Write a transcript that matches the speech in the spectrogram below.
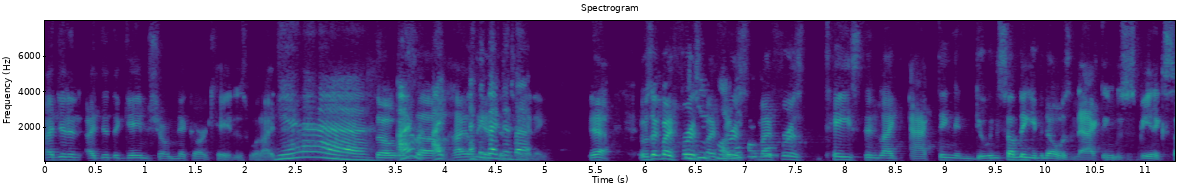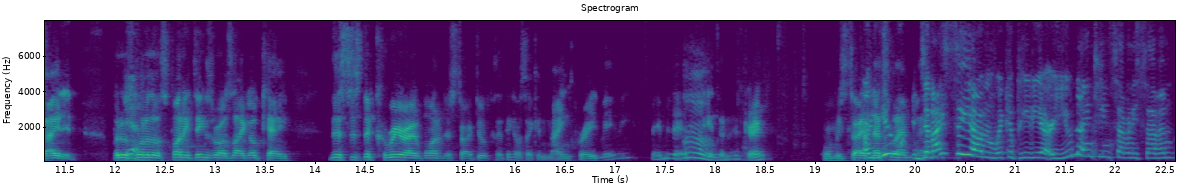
I did it. I did the game show Nick Arcade is what I did. Yeah. So it I, was uh, I, highly I think I did that. entertaining. Yeah, it was like my first, my first, my first taste in like acting and doing something. Even though it wasn't acting, it was just being excited. But it was Yeah. one of those funny things where I was like, okay, this is the career I wanted to start doing. Because I think I was like in ninth grade, maybe, maybe Mm. eighth or ninth grade when we started. Are That's you, when I did I see on Wikipedia, are you 1977? Were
